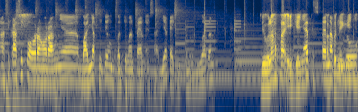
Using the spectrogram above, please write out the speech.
asik-asik kok orang-orangnya banyak situ yang bukan cuma PNS saja kayak kita berdua kan Diulang Pak IG-nya. at stand up akun IG-nya.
